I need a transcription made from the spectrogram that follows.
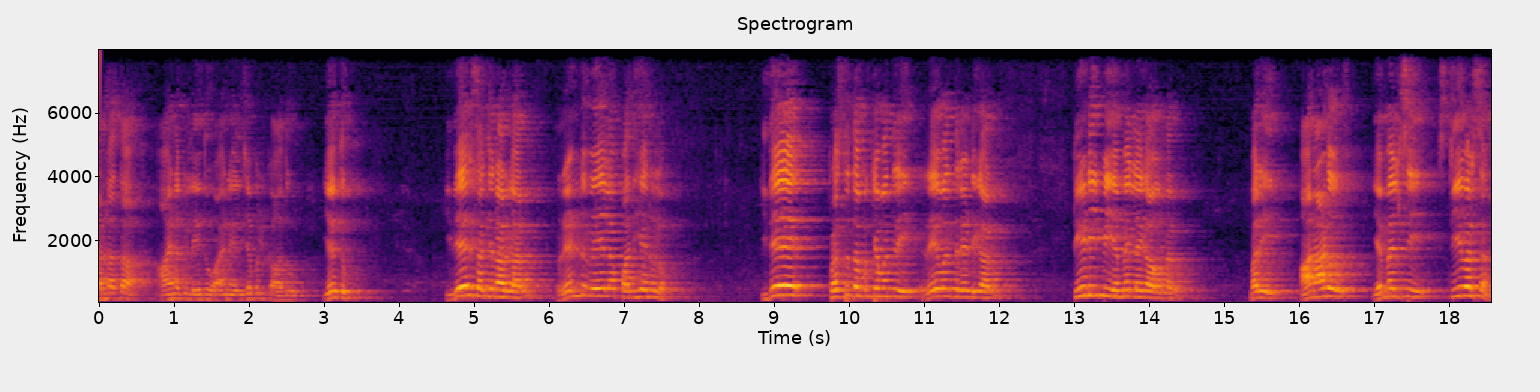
అర్హత ఆయనకు లేదు ఆయన ఎలిజిబుల్ కాదు. ఎందుకు? ఇదే సజ్జనార్ గారు రెండు వేల పదిహేనులో ఇదే ప్రస్తుత ముఖ్యమంత్రి రేవంత్ రెడ్డి గారు టీడీపీ ఎమ్మెల్యేగా ఉన్నారు. మరి ఆనాడు ఎమ్మెల్సీ స్టీవెన్సన్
